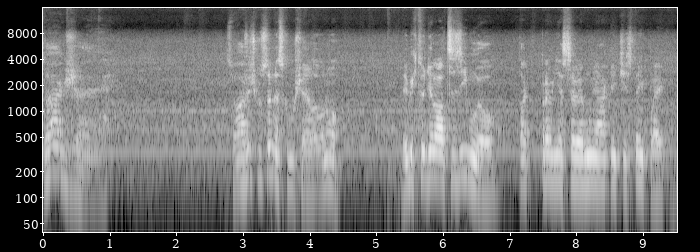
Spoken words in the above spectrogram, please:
Takže, svářičku jsem neskoušel, ono, kdybych to dělal cizímu, jo, tak prvně se vemu nějaký čistý plech,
